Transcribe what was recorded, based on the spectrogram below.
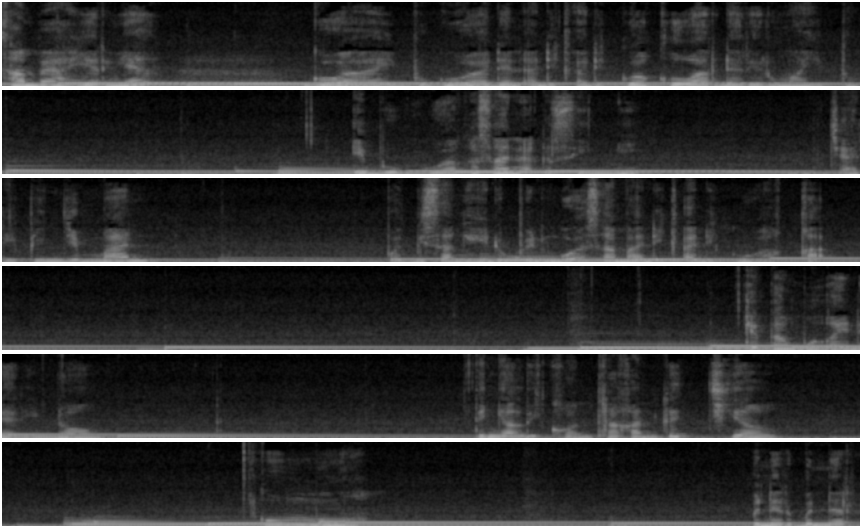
Sampai akhirnya gue, ibu gue, dan adik-adik gue keluar dari rumah itu ibu gue ke sana ke sini cari pinjaman buat bisa ngehidupin gue sama adik-adik gue kak. Kita mulai dari nol. Tinggal di kontrakan kecil. Kumuh. Bener-bener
